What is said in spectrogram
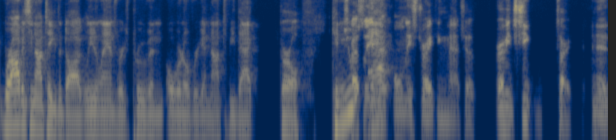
we're obviously not taking the dog. Lena Landsberg's proven over and over again not to be that girl. Can you especially add, in the only striking matchup? Or I mean, she sorry, in a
